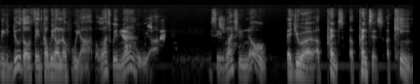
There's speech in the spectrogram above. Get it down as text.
we do those things because we don't know who we are. But once we learn who we are, you see, once you know that you are a prince, a princess, a king,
